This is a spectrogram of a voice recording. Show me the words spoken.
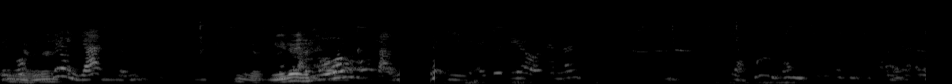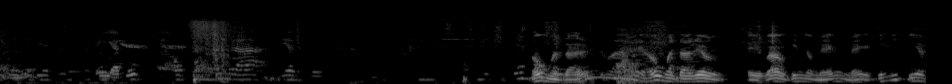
cái ngón cái dàn mình nghĩ đây này. ố mà ta ố mà ta rêu thì bao kiếm cho mẹ mẹ kiếm ít kia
